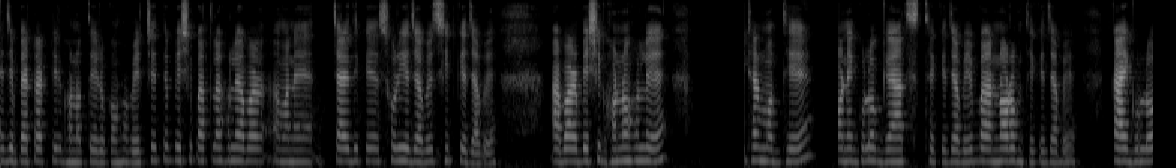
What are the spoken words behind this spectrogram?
এই যে ব্যাটারটির ঘনত্ব এরকম হবে, এর চেয়েতে বেশি পাতলা হলে আবার মানে চারিদিকে ছড়িয়ে যাবে, ছিটকে যাবে। আবার বেশি ঘন হলে পিঠার মধ্যে অনেকগুলো গ্যাস থেকে যাবে বা নরম থেকে যাবে কায়গুলো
